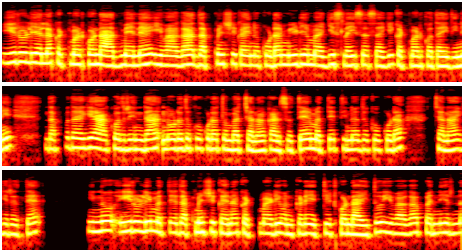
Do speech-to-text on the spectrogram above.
ಈರುಳ್ಳಿ ಎಲ್ಲ ಕಟ್ ಮಾಡ್ಕೊಂಡು ಆದಮೇಲೆ ಇವಾಗ ದಪ್ಪ ಕೂಡ ಮೀಡಿಯಮ್ ಆಗಿ ಸ್ಲೈಸಸ್ ಆಗಿ ಕಟ್ ಮಾಡ್ಕೊತಾ ಇದ್ದೀನಿ. ದಪ್ಪದಾಗಿ ಹಾಕೋದ್ರಿಂದ ನೋಡೋದಕ್ಕೂ ಕೂಡ ತುಂಬ ಚೆನ್ನಾಗಿ ಕಾಣಿಸುತ್ತೆ ಮತ್ತು ತಿನ್ನೋದಕ್ಕೂ ಕೂಡ ಚೆನ್ನಾಗಿರುತ್ತೆ. ಇನ್ನು ಈರುಳ್ಳಿ ಮತ್ತು ದಪ್ಪ ಕಟ್ ಮಾಡಿ ಒಂದು ಕಡೆ ಎತ್ತಿಟ್ಕೊಂಡಾಯಿತು. ಇವಾಗ ಪನ್ನೀರನ್ನ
